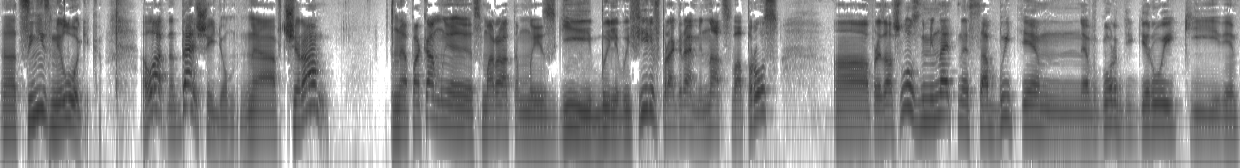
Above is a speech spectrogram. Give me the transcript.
э, цинизме логика. Ладно, дальше идем. Э, вчера э, Пока мы с Маратом и с Ги были в эфире в программе «Нац. Вопрос», произошло знаменательное событие в городе Герой Киеве.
